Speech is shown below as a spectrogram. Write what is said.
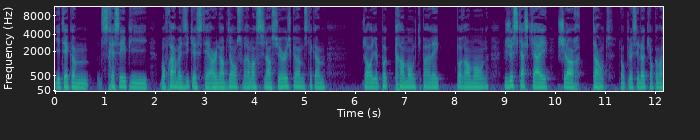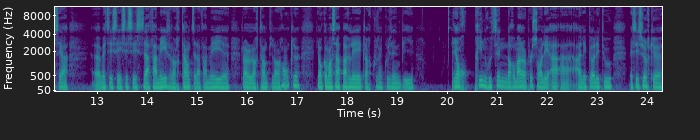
Il était comme stressé, puis mon frère m'a dit que c'était une ambiance vraiment silencieuse, comme c'était comme genre il y a pas grand monde qui parlait, pas grand monde, jusqu'à ce qu'ils aillent chez leur tante. Donc là, c'est là qu'ils ont commencé à euh, ben, c'est- la famille, c'est leur tante, c'est la famille, euh, leur, tante puis leur oncle. Ils ont commencé à parler avec leurs cousins cousines, puis ils ont repris une routine normale, un peu, ils sont allés à, à- l'école et tout. Mais c'est sûr que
